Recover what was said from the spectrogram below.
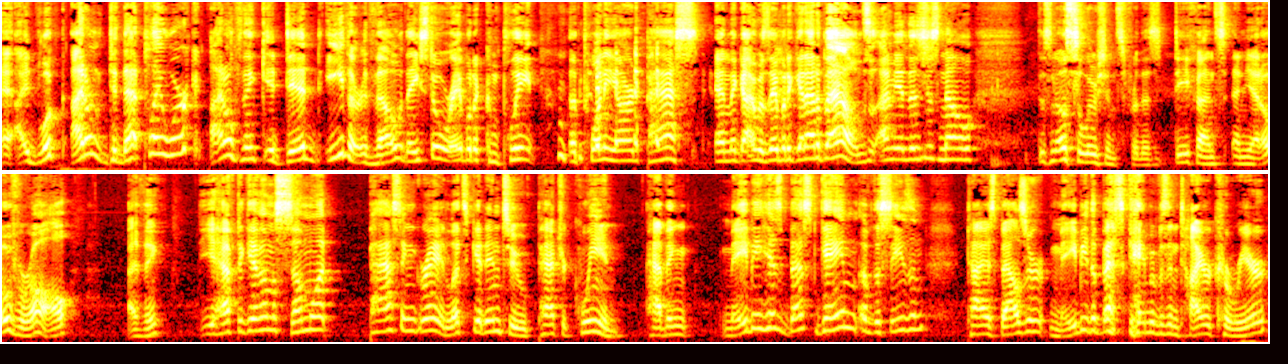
I look. I don't. Did that play work? I don't think it did either. Though they still were able to complete a 20 yard pass, and the guy was able to get out of bounds. I mean, there's just no, there's no solutions for this defense, and yet overall, I think you have to give him a somewhat passing grade. Let's get into Patrick Queen having maybe his best game of the season. Tyus Bowser, maybe the best game of his entire career.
